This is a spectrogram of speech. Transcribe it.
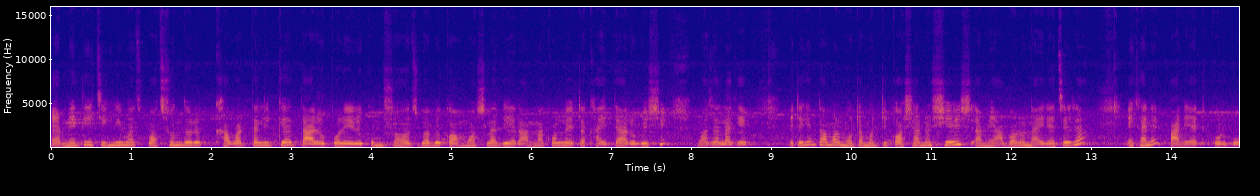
এমনিতেই চিংড়ি মাছ পছন্দের খাবার তালিকায় তার উপর এরকম সহজভাবে কম মশলা দিয়ে রান্না করলে এটা খাইতে আরও বেশি মজা লাগে। এটা কিন্তু আমার মোটামুটি কষানো শেষ, আমি আবারও নাইরা চেরা এখানে পানি অ্যাড করব।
